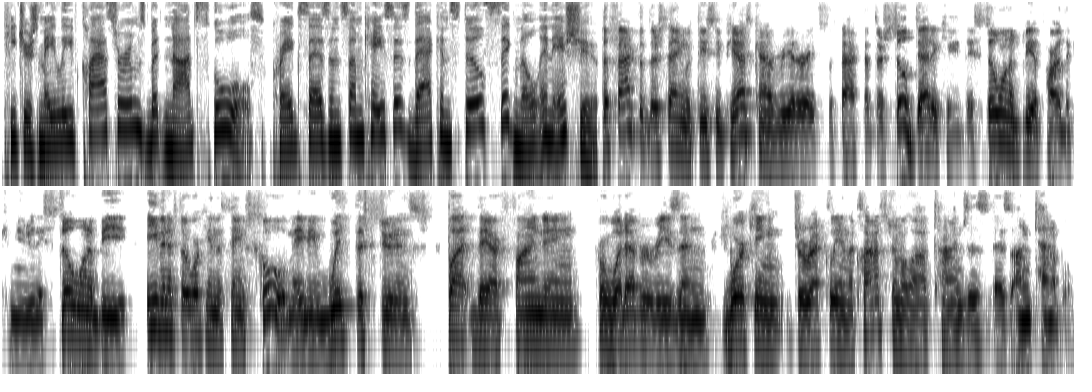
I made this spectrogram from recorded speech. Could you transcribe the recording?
Teachers may leave classrooms, but not schools. Craig says in some cases that can still signal an issue. The fact that they're saying with DCPS kind of reiterates the fact that they're still dedicated. They still want to be a part of the community. They still want to be, even if they're working in the same school, maybe with the students but they are finding for whatever reason working directly in the classroom a lot of times is, is untenable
